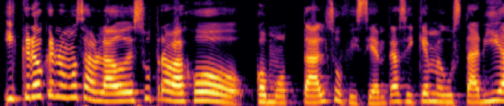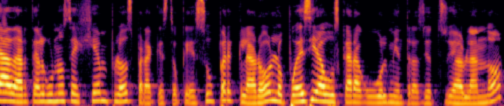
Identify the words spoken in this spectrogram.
Y creo que no hemos hablado de su trabajo como tal suficiente, así que me gustaría darte algunos ejemplos para que esto quede súper claro. Lo puedes ir a buscar a Google mientras yo te estoy hablando.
